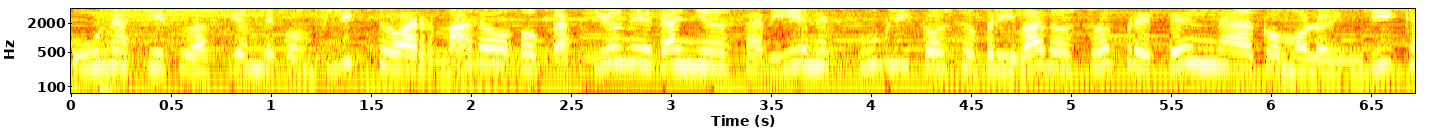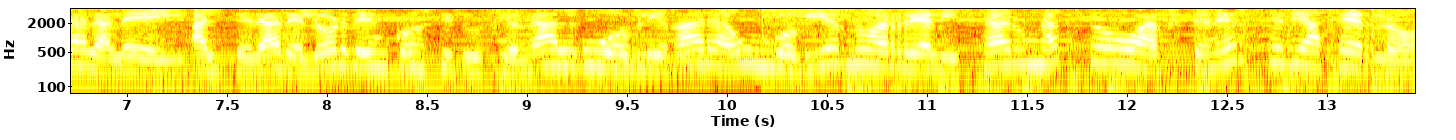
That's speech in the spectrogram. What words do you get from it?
una situación de conflicto armado, ocasione daños a bienes públicos o privados o pretenda, como lo indica la ley, alterar el orden constitucional, u obligar a un gobierno a realizar un acto o abstenerse de hacerlo.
